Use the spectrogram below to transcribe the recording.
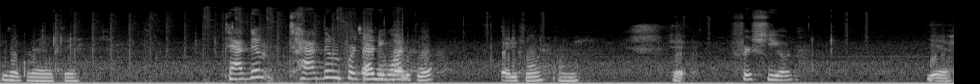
he's like right up there. Tag them. Tag them for 31 34. 34 on me. Hit. for shield. Yeah.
